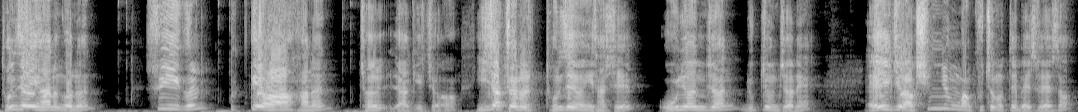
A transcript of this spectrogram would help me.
돈세형이 하는 거는 수익을 극대화하는 전략이죠. 이 작전을 돈세형이 사실 5년 전, 6년 전에 LG화학 16만 9천 원대 매수해서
